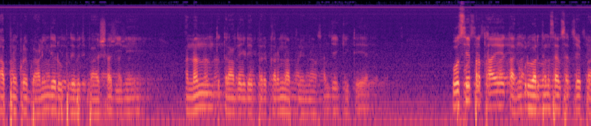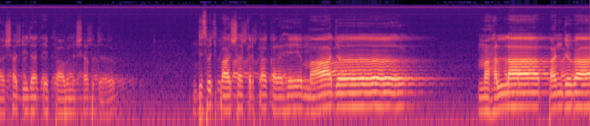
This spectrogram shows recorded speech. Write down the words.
ਆਪਣੇ ਕੋਲ ਬਾਣੀ ਦੇ ਰੂਪ ਦੇ ਵਿੱਚ ਪਾਤਸ਼ਾਹ ਜੀ ਨੇ ਅਨੰਤ ਤਰ੍ਹਾਂ ਦੇ ਜਿਹੜੇ ਪ੍ਰਕਰਨ ਆਪਣੇ ਨਾਲ ਸਾਂਝੇ ਕੀਤੇ ਆ। ਉਸੇ ਪ੍ਰਥਾਏ ਧੰਨ ਗੁਰੂ ਅਰਜਨ ਸਾਹਿਬ ਸੱਚੇ ਪਾਤਸ਼ਾਹ ਜੀ ਦਾ ਇਹ ਪਾਵਨ ਸ਼ਬਦ ਜਿਸ ਵਿੱਚ ਪਾਤਸ਼ਾਹ ਕਿਰਪਾ ਕਰ ਮਾਜ। ਮਹੱਲਾ ਪੰਜਵਾ।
